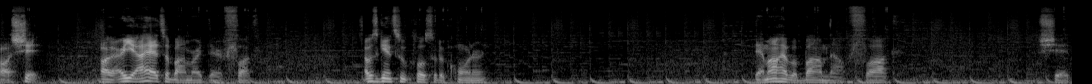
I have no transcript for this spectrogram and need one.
Oh shit. Oh yeah, I had to bomb right there. Fuck. I was getting too close to the corner. Damn, I don't have a bomb now. Fuck. Shit.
